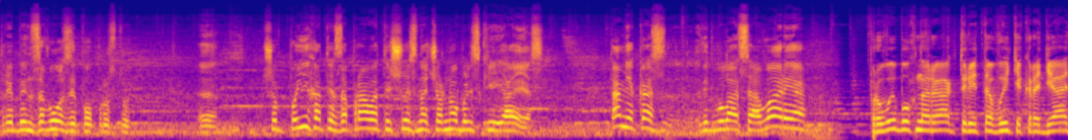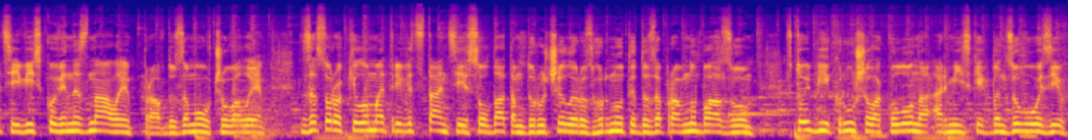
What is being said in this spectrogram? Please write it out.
три бензовози попросту, е, щоб поїхати заправити щось на Чорнобильській АЕС. Там якась відбулася аварія, Про вибух на реакторі та витік радіації військові не знали, правду замовчували. За 40 кілометрів від станції солдатам доручили розгорнути дозаправну базу. В той бік рушила колона армійських бензовозів.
